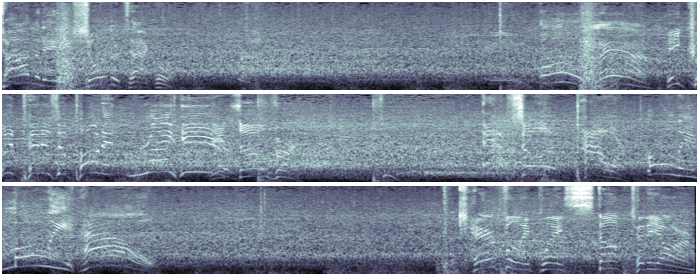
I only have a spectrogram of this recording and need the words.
Dominating shoulder tackle. Oh, man. He could pin his opponent right here. It's over. Absolute power. Holy moly, how? Placed stomp to the arm.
